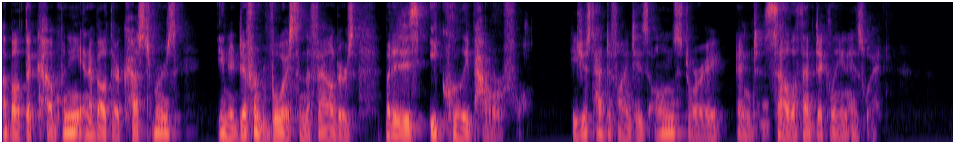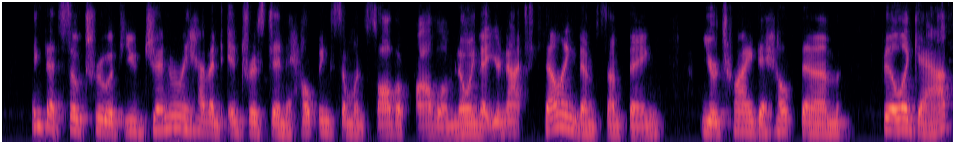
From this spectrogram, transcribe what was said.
about the company, and about their customers in a different voice than the founders, but it is equally powerful. He just had to find his own story and sell authentically in his way. I think that's so true. If you generally have an interest in helping someone solve a problem, knowing that you're not selling them something, you're trying to help them fill a gap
